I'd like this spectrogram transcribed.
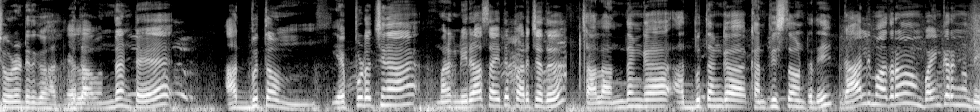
చూడండి ఇదిగో ఎలా ఉందంటే అద్భుతం. ఎప్పుడు వచ్చినా మనకు నిరాశ అయితే పరచదు. చాలా అందంగా అద్భుతంగా కనిపిస్తూ ఉంటది. గాలి మాత్రం భయంకరంగా ఉంది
